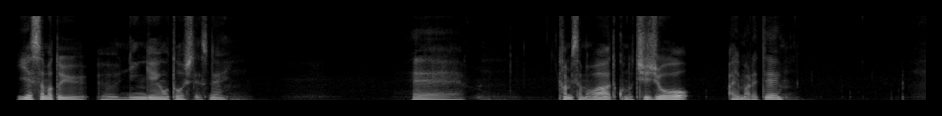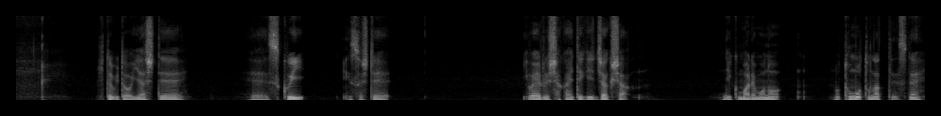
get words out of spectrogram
イエス様という人間を通してですね、えー、神様はこの地上を歩まれて、人々を癒して、えー、救い、そして、いわゆる社会的弱者、憎まれ者の友となってですね、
